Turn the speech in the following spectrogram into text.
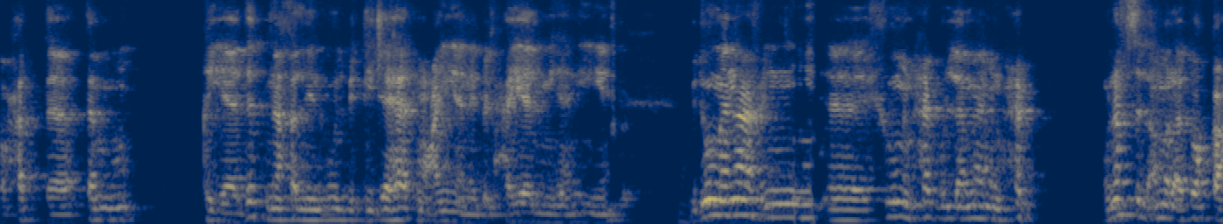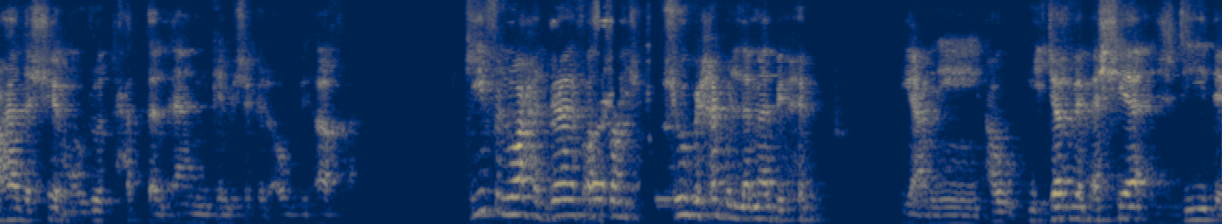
أو حتى تم قيادتنا خلينا نقول باتجاهات معينة بالحياة المهنية بدون ما نعرف إني آه شو بنحب ولا ما بنحب ونفس الأمر أتوقع هذا الشيء موجود حتى الآن يمكن بشكل أو بآخر. كيف الواحد بيعرف أصلا شو بيحب ولا ما بيحب؟ يعني أو يجرب أشياء جديدة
